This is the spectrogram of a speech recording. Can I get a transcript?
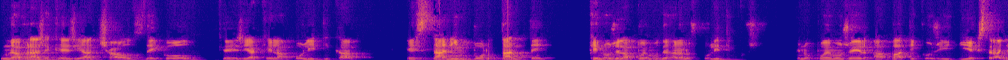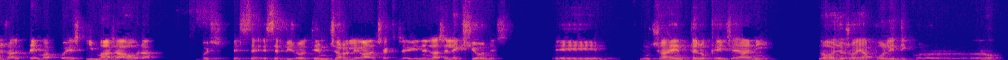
una frase que decía Charles de Gaulle, que decía que la política es tan importante que no se la podemos dejar a los políticos no podemos ser apáticos y, extraños al tema, pues, y más ahora, pues este, este, episodio tiene mucha relevancia, que se vienen las elecciones, eh, mucha gente, lo que dice Dani, no, yo soy apolítico, no, no, no,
